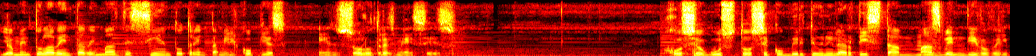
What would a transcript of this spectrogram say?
y aumentó la venta de más de 130 mil copias en solo tres meses. José Augusto se convirtió en el artista más vendido del,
